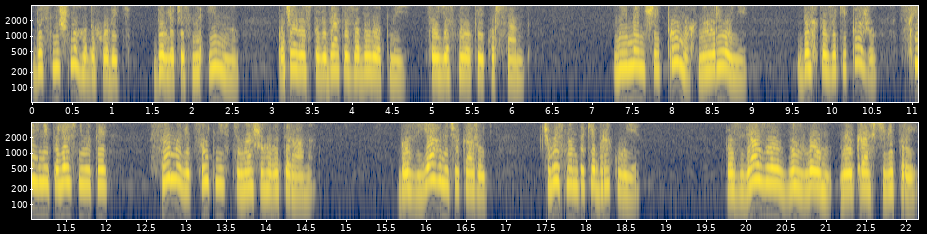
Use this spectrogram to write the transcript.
До смішного доходить, дивлячись на Інну, почав розповідати заболотний цей ясноокий курсант. Найменший промах на Оріоні, дехто з екіпажу схильний пояснювати саме відсутністю нашого ветерана. Без ягнича, кажуть, чогось нам таке бракує. Позв'язував вузлом найкращі вітри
